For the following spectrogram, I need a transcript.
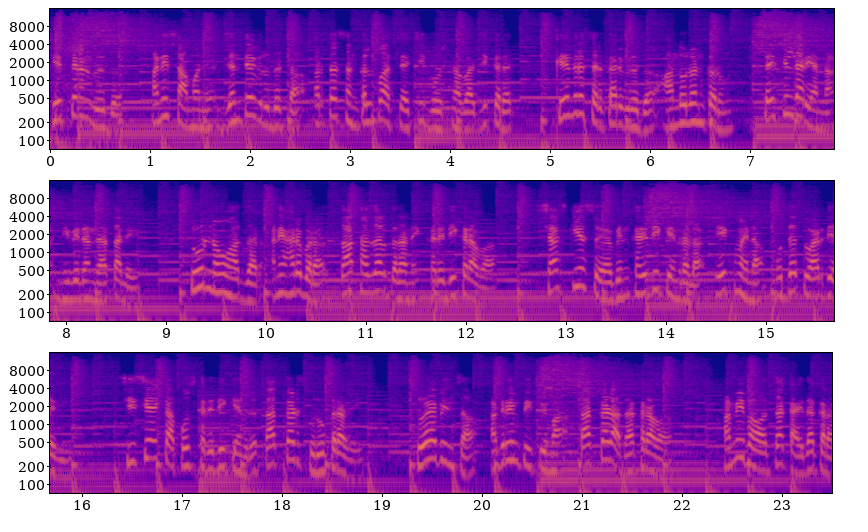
शेतकऱ्यांविरुद्ध आणि सामान्य जनतेविरुद्धचा अर्थसंकल्प असल्याची घोषणाबाजी करत केंद्र सरकार विरुद्ध आंदोलन करून तहसीलदार यांना निवेदन देण्यात आले. तूर नऊ हजार आणि हरभरा सात हजार दराने खरेदी करावा. शासकीय सोयाबीन खरेदी केंद्राला एक महिना मुदत वाढ द्यावी. सीसीआय कापूस खरेदी केंद्र तात्काळ सुरू करावे. सोयाबीनचा अग्रिम पीक विमा तात्काळ अदा करावा. हमी भावाचा कायदा करा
